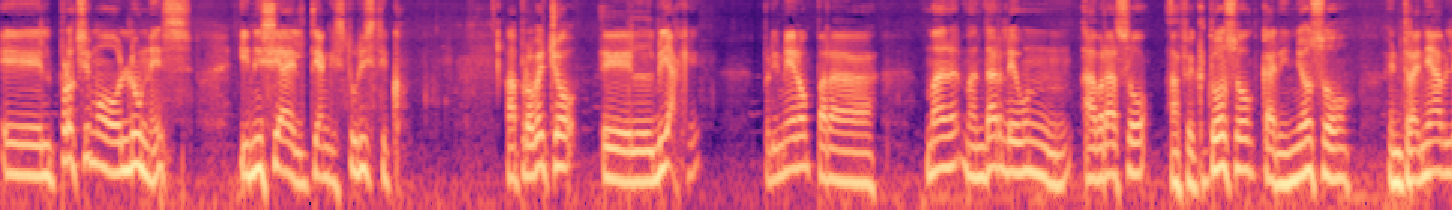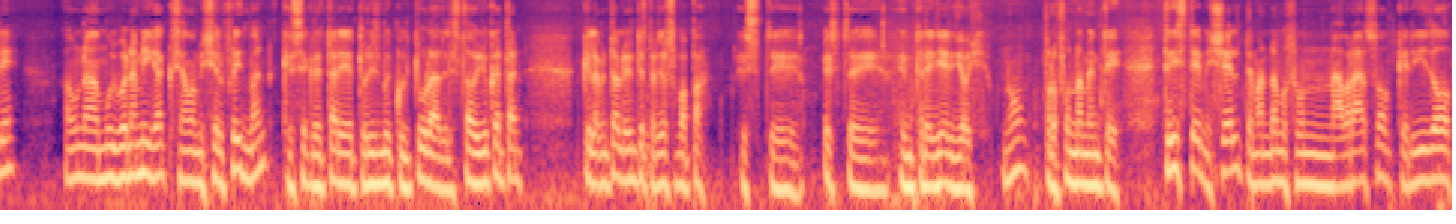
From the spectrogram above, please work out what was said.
el próximo lunes inicia el tianguis turístico. Aprovecho el viaje primero para mandarle un abrazo afectuoso, cariñoso, entrañable a una muy buena amiga que se llama Michelle Friedman, que es secretaria de Turismo y Cultura del Estado de Yucatán, que lamentablemente perdió a su papá este, este, entre ayer y hoy, ¿no? Profundamente triste, Michelle, te mandamos un abrazo, querido,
